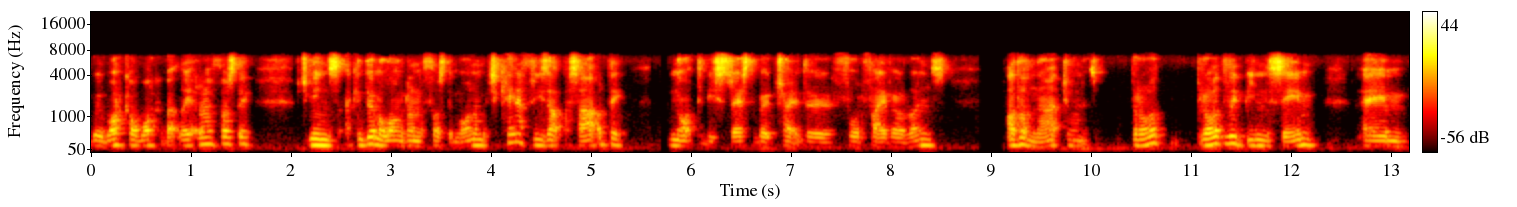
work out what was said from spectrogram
we work. I'll work a bit later on a Thursday, which means I can do my long run on a Thursday morning, which kind of frees up a Saturday, not to be stressed about trying to do four or five hour runs. Other than that, John, it's broad, broadly been the same. Um,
